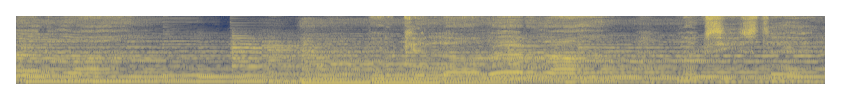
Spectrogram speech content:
verdad, porque la verdad no existe.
